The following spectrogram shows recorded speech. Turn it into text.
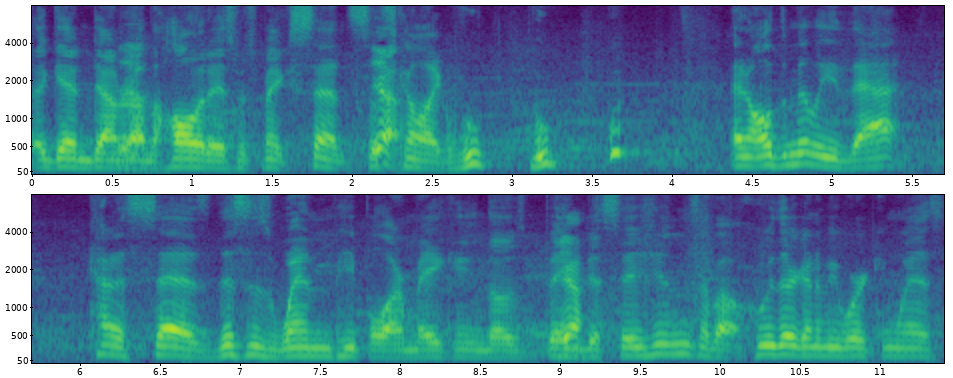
again down Yeah. around the holidays, which makes sense. So it's kind of like whoop, whoop, whoop. And ultimately, that kind of says this is when people are making those big Yeah. decisions about who they're going to be working with.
